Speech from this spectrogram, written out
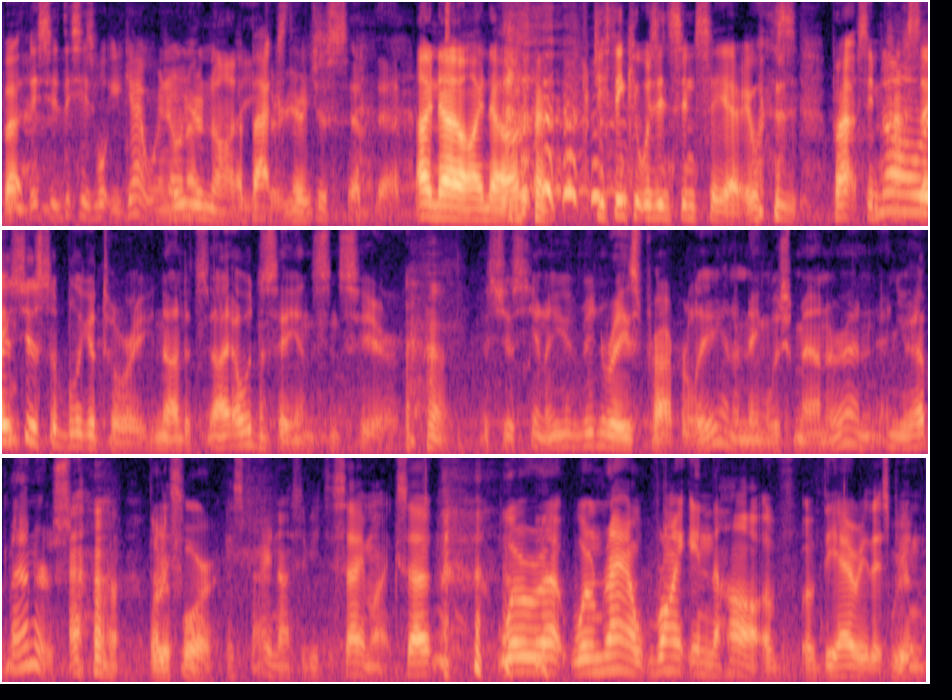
but this is this is what you get when you're on you're a, not a either. backstage. You just said that. I know, I know. Do you think it was insincere? It was perhaps in no, passing. it's just obligatory. Not, it's, I wouldn't say insincere. it's just you know you've been raised properly in an English manner, and, and you have manners. Well, it's- Therefore, It's very nice of you to say, Mike. So we're uh, we're now right in the heart of, of the area that's We're- been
